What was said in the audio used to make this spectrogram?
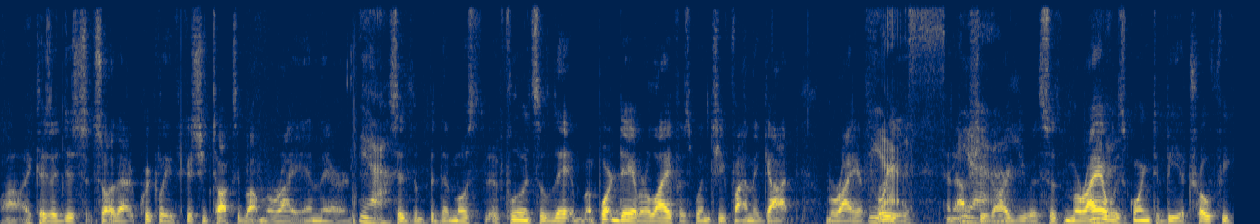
Uh, wow, because I just saw that quickly because she talks about Mariah in there. And yeah. Says the, the most influential day, important day of her life is when she finally got Mariah free yes. and how yeah. she'd argue with. So Mariah was going to be a trophy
